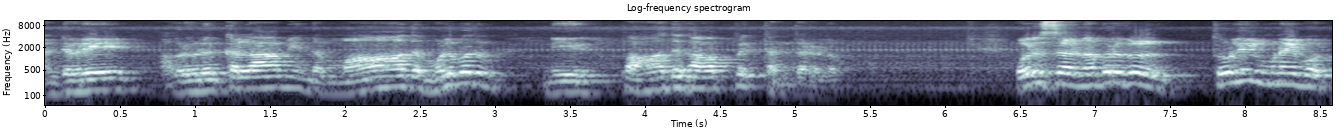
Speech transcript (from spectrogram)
அன்றுவரே அவர்களுக்கெல்லாம் இந்த மாதம் முழுவதும் நீர் பாதுகாப்பை தந்தரலும் ஒரு சில நபர்கள் தொழில் முனைவோர்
